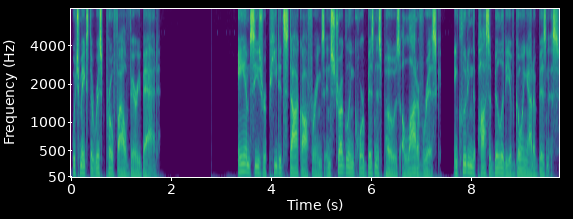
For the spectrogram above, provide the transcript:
which makes the risk profile very bad. AMC's repeated stock offerings and struggling core business pose a lot of risk, including the possibility of going out of business.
